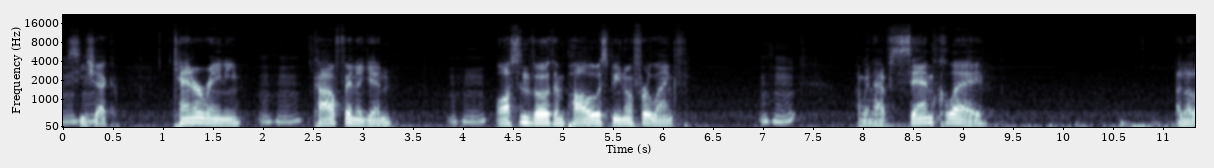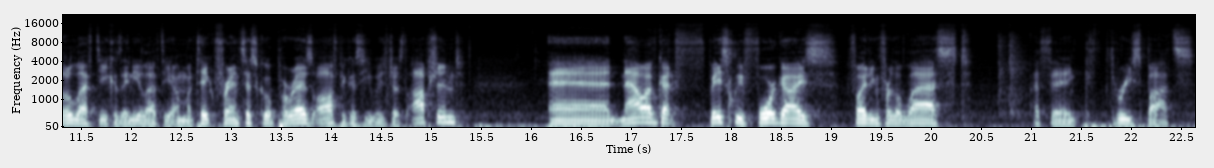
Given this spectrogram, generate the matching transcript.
Cishek, Tanner Rainey, Mm-hmm. Kyle Finnegan, Mm-hmm. Austin Voth, and Paolo Espino for length. I'm gonna have Sam Clay, another lefty because they need a lefty. I'm gonna take Francisco Perez off because he was just optioned, and now I've got f- basically four guys fighting for the last, I think, three spots.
